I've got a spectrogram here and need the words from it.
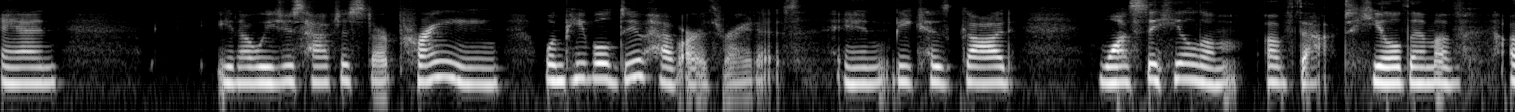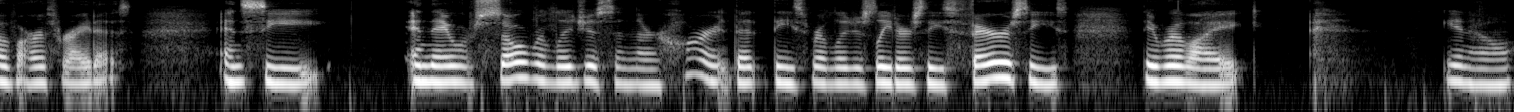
And, you know, we just have to start praying when people do have arthritis. And because God wants to heal them of that, heal them of, of arthritis. And see, and they were so religious in their heart that these religious leaders, these Pharisees, they were like, you know,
